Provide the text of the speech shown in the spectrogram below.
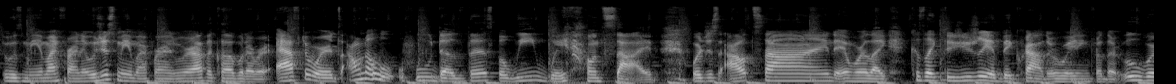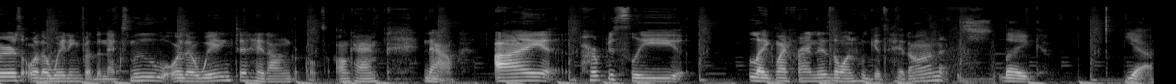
It was me and my friend. It was just me and my friend. We were at the club, whatever. Afterwards, I don't know who, who does this, but we wait outside. We're just outside and we're like, because like there's usually a big crowd. They're waiting for their Ubers or they're waiting for the next move or they're waiting to hit on girls. Okay. Now, I purposely, like, my friend is the one who gets hit on. Like, yeah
